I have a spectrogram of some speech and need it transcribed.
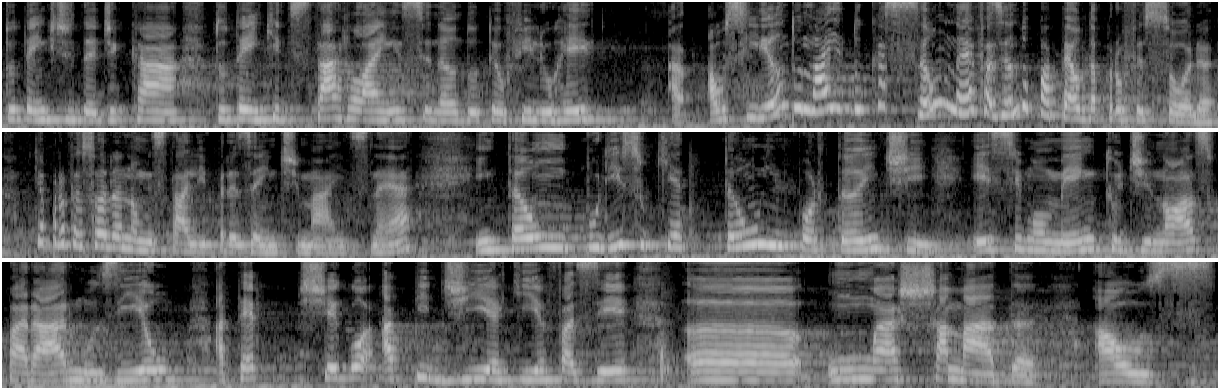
tu tem que te dedicar, tu tem que estar lá ensinando o teu filho rei auxiliando na educação, né, fazendo o papel da professora, porque a professora não está ali presente mais, né? Então, por isso que é tão importante esse momento de nós pararmos e eu até chego a pedir aqui a fazer ah, uma chamada aos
